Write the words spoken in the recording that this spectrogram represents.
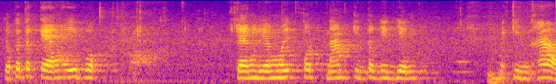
เดี๋ยวก็จะแกงไอ้พวก แกงเลี้ยงไว้พดน้ำกินตอนเย็นๆ ไม่กินข้าว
